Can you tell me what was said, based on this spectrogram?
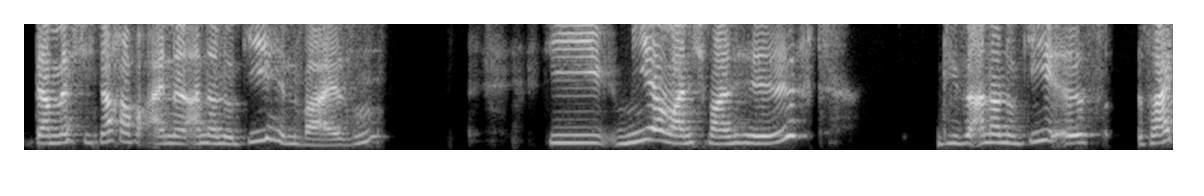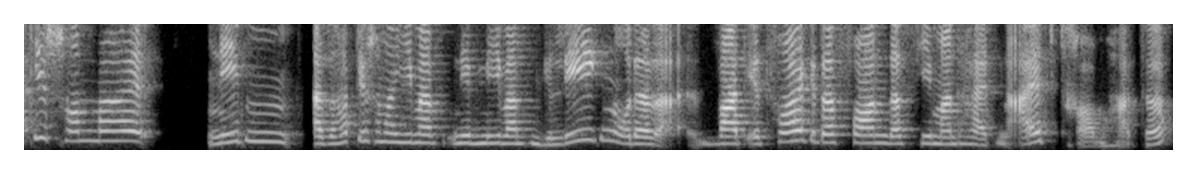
da möchte ich noch auf eine Analogie hinweisen, die mir manchmal hilft. Diese Analogie ist, seid ihr schon mal neben, also habt ihr schon mal jemand, neben jemandem gelegen oder wart ihr Zeuge davon, dass jemand halt einen Albtraum hatte?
